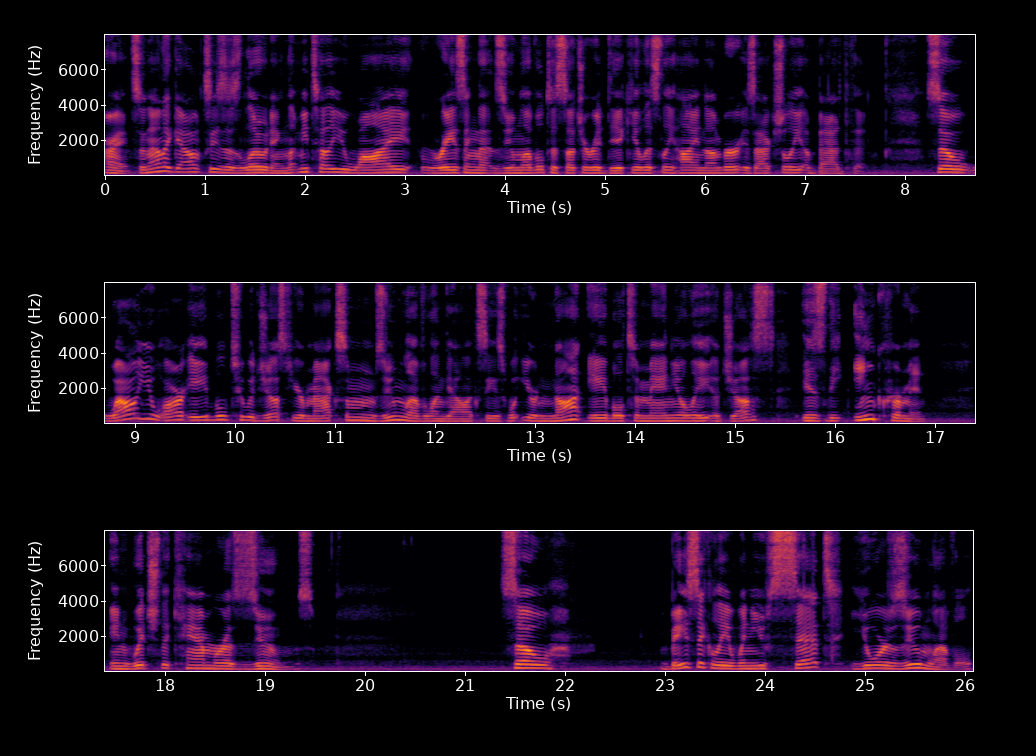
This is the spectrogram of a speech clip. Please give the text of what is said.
Alright, so now that Galaxies is loading, let me tell you why raising that zoom level to such a ridiculously high number is actually a bad thing. So while you are able to adjust your maximum zoom level in Galaxies, what you're not able to manually adjust is the increment in which the camera zooms. So basically, when you set your zoom level,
